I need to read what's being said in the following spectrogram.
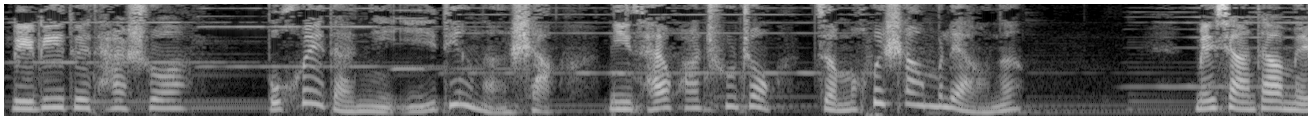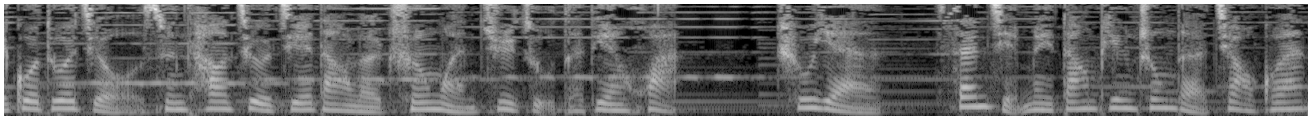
李丽对他说：“不会的，你一定能上，你才华出众，怎么会上不了呢？”没想到没过多久，孙涛就接到了春晚剧组的电话，出演《三姐妹当兵》中的教官，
